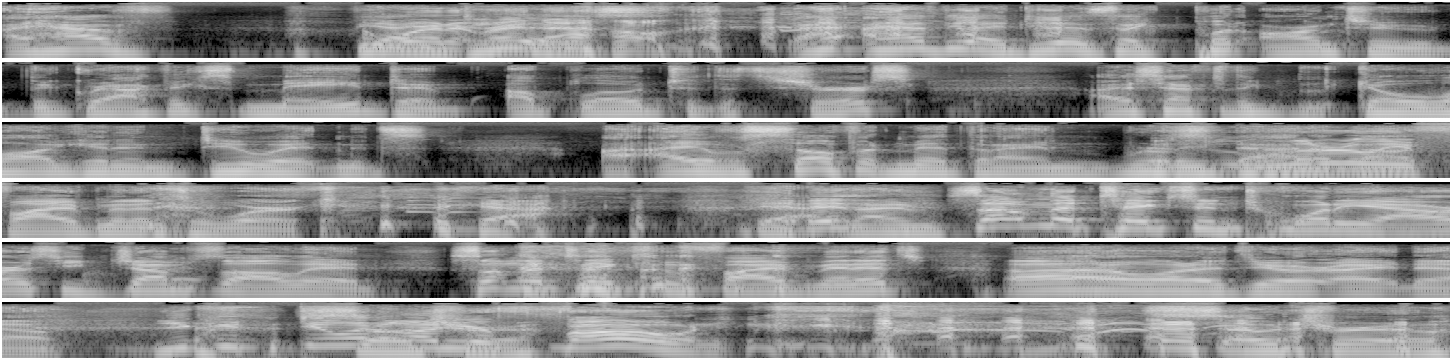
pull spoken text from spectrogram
I have the I'm it right I have the ideas like put onto the graphics made to upload to the shirts. I just have to go log in and do it, and it's. I I will self admit that I'm really It's bad. literally about- five minutes of work. yeah, yeah. It- and I'm something that takes him 20 hours, he jumps all in. Something that takes him five minutes, oh, I don't want to do it right now. You could do So it on your phone. so true.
